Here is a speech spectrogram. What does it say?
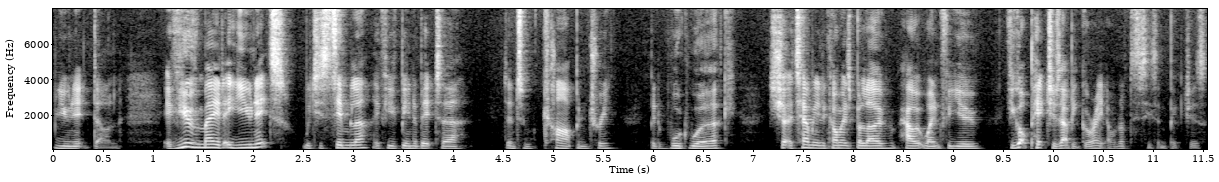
unit done. If you've made a unit which is similar, if you've been a bit, uh, done some carpentry, a bit of woodwork, tell me in the comments below how it went for you. If you've got pictures, that'd be great. I would love to see some pictures.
